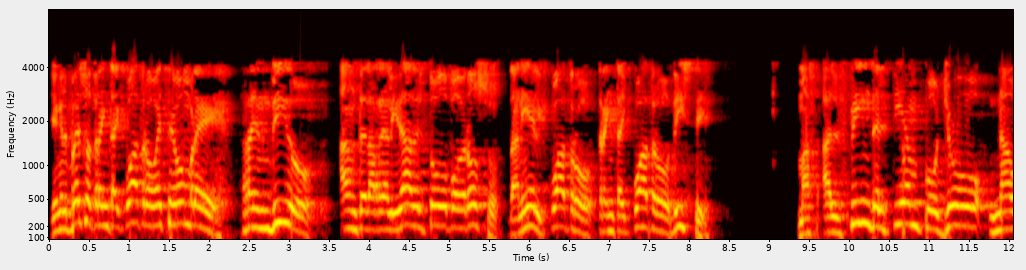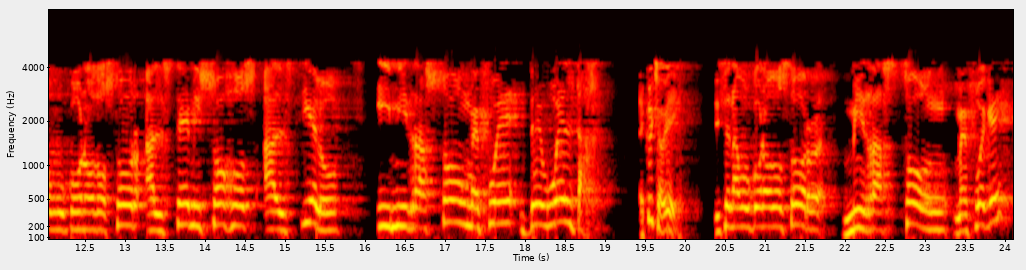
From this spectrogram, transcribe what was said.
Y en el verso 34, este hombre rendido ante la realidad del Todopoderoso, Daniel 4, 34 dice, mas al fin del tiempo yo, Nabucodonosor, alcé mis ojos al cielo y mi razón me fue devuelta. Escucha bien. Dice Nabucodonosor, mi razón me fue qué?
